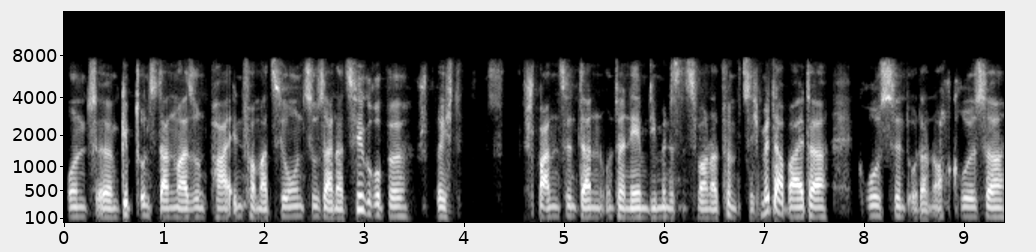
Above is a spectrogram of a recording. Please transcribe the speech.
und äh, gibt uns dann mal so ein paar Informationen zu seiner Zielgruppe. Sprich, spannend sind dann Unternehmen, die mindestens 250 Mitarbeiter groß sind oder noch größer.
